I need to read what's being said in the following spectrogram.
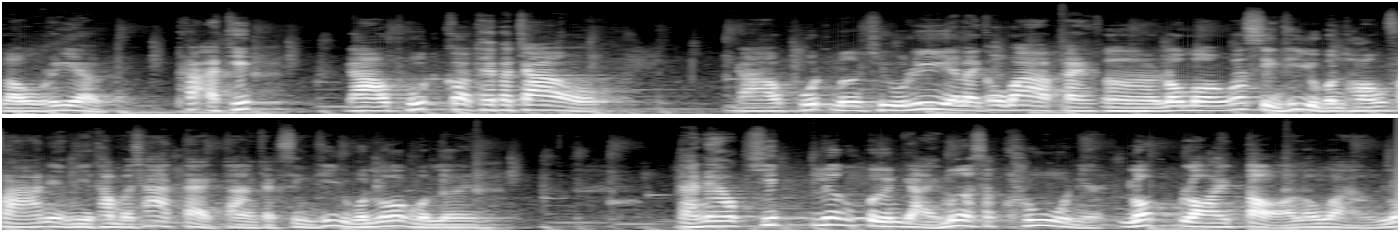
เราเรียกพระอาทิตย์ ดาวพุธก็เทพเจ้า ดาวพุธเมอร์คิวรีอะไรก็ว่าไปเออเรามองว่าสิ่งที่อยู่บนท้องฟ้าเนี่ยมีธรรมชาติแตกต่างจากสิ่งที่อยู่บนโลกหมดเลย แต่แนวคิดเรื่องปืนใหญ่เมื่อสักครู่เนี่ยลบรอยต่อระหว่างโล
